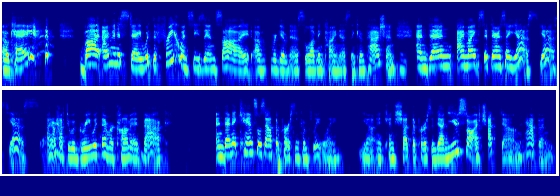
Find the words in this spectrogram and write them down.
Okay. but I'm going to stay with the frequencies inside of forgiveness, loving kindness, and compassion. Mm-hmm. And then I might sit there and say, yes, yes, yes. I don't have to agree with them or comment back. And then it cancels out the person completely. Yeah, it can shut the person down. You saw a shutdown happen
